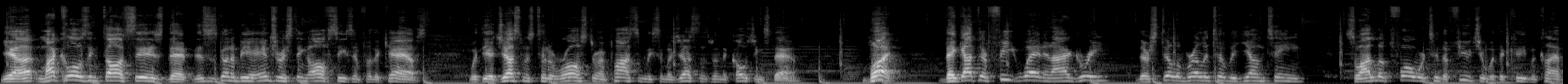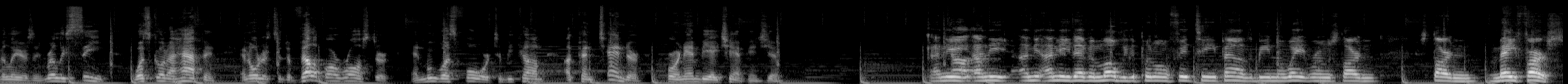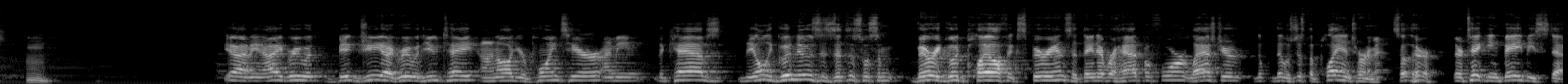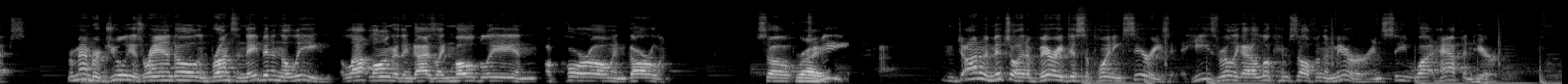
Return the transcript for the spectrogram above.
Yeah, my closing thoughts is that this is going to be an interesting offseason for the Cavs with the adjustments to the roster and possibly some adjustments from the coaching staff. But they got their feet wet, and I agree. They're still a relatively young team. So I look forward to the future with the Cleveland Cavaliers and really see what's going to happen in order to develop our roster and move us forward to become a contender for an NBA championship. I need, I need, I need, I need Evan Mobley to put on 15 pounds and be in the weight room starting, starting May 1st. Mm. Yeah, I mean, I agree with Big G. I agree with you, Tate, on all your points here. I mean, the Cavs, the only good news is that this was some very good playoff experience that they never had before. Last year, there was just a play-in tournament. So they're they're taking baby steps. Remember, Julius Randle and Brunson, they've been in the league a lot longer than guys like Mobley and Okoro and Garland. So right. to me, Donovan Mitchell had a very disappointing series. He's really got to look himself in the mirror and see what happened here.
